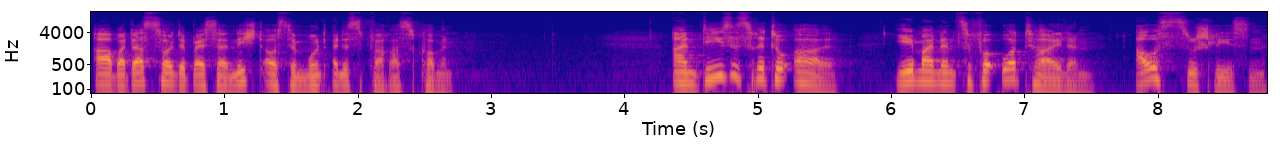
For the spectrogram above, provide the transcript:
aber das sollte besser nicht aus dem Mund eines Pfarrers kommen. An dieses Ritual, jemanden zu verurteilen, auszuschließen,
